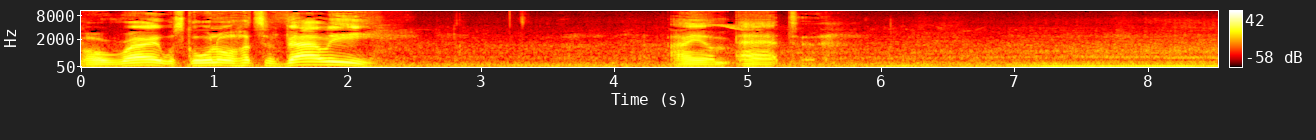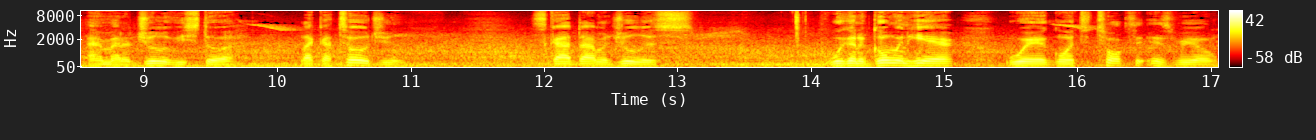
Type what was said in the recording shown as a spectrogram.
All right, what's going on, Hudson Valley? I am at I am at a jewelry store. Like I told you, Scott Diamond Jewelers. We're gonna go in here. We're going to talk to Israel.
